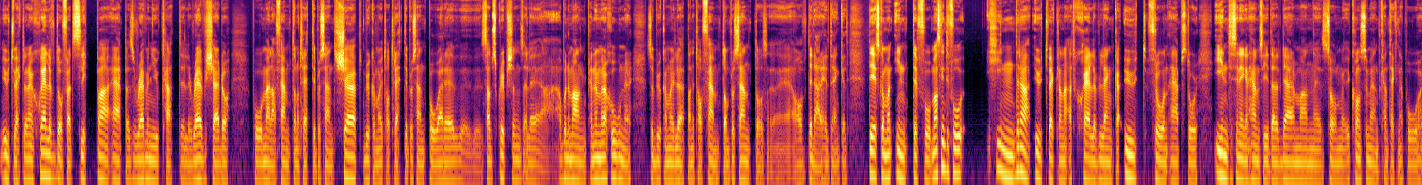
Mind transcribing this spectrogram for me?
utvecklaren själv då för att slippa Apples revenue cut eller revshare då på mellan 15 och 30 procent. Köp brukar man ju ta 30 procent på. Är det eh, subscriptions eller eh, abonnemang, prenumerationer så brukar man ju löpande ta 15 procent eh, av det där helt enkelt. Det ska man inte få. Man ska inte få hindra utvecklarna att själv länka ut från App Store in till sin egen hemsida där man som konsument kan teckna på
